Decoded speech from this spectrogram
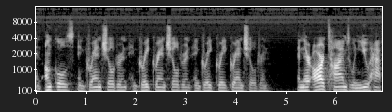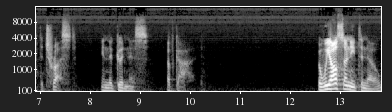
and uncles and grandchildren and great grandchildren and great great grandchildren. And there are times when you have to trust in the goodness of God. But we also need to know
